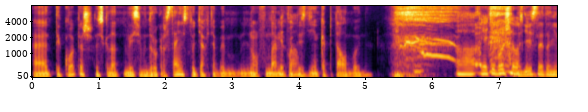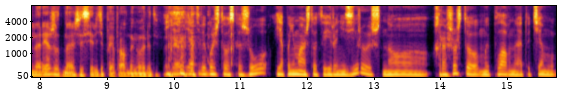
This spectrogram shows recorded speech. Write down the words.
э, ты копишь, то есть, когда, если вдруг расстанетесь, то у тебя хотя бы, ну, фундамент какой-то из денег, капитал будет. А, я тебе больше того скажу. Надеюсь, на это не нарежут, знаешь, из серии, типа, я правда говорю. типа. Я, я тебе больше того скажу. Я понимаю, что ты иронизируешь, но хорошо, что мы плавно эту тему,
